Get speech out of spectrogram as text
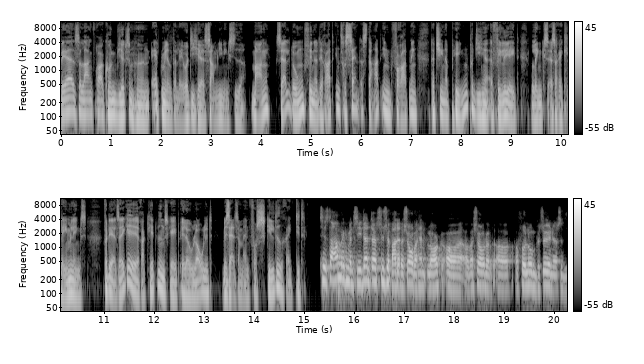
det er altså langt fra kun virksomheden Admail, der laver de her sammenligningssider. Mange, særligt unge, finder det ret interessant at starte en forretning, der tjener penge på de her affiliate links, altså reklamelinks. For det er altså ikke raketvidenskab eller ulovligt, hvis altså man får skiltet rigtigt. Til at starte med, kan man sige, der, der synes jeg bare, det var sjovt at have en blog, og, og var sjovt at, at, at få nogle besøgende osv.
